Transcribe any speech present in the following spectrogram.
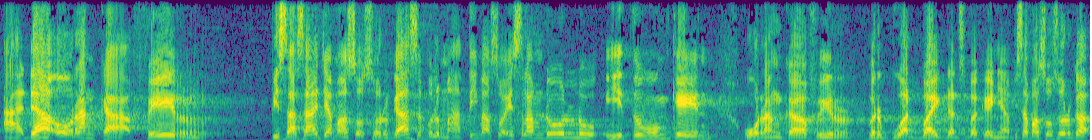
Ada orang kafir bisa saja masuk surga sebelum mati masuk Islam dulu. Itu mungkin. Orang kafir berbuat baik dan sebagainya bisa masuk surga.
